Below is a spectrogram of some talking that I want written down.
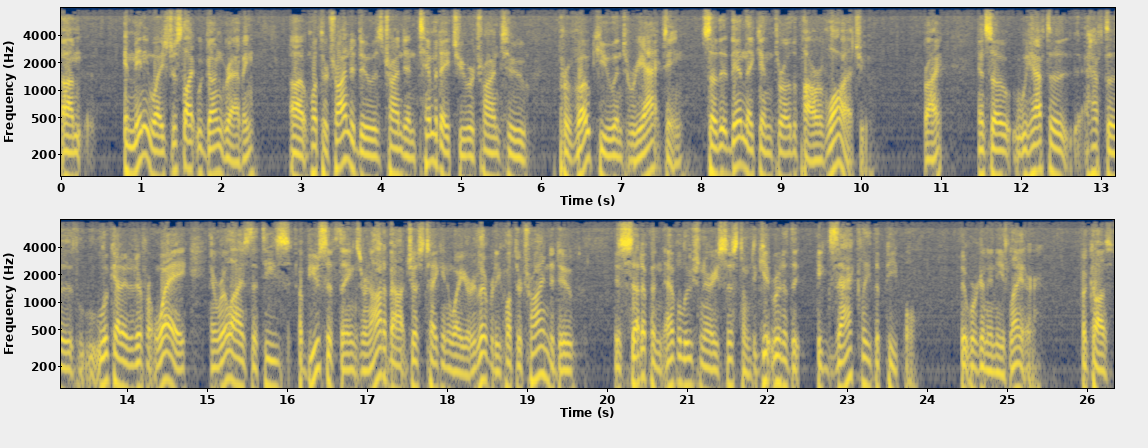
Um, in many ways, just like with gun grabbing, uh, what they're trying to do is trying to intimidate you or trying to provoke you into reacting so that then they can throw the power of law at you. Right? And so we have to have to look at it a different way and realize that these abusive things are not about just taking away your liberty. What they're trying to do is set up an evolutionary system to get rid of the exactly the people that we're going to need later, because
